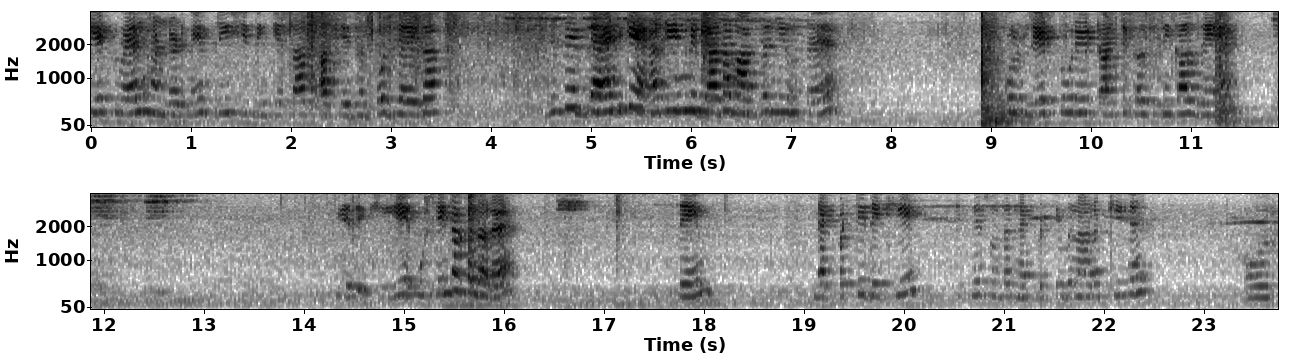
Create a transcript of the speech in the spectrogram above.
ये ट्वेल्व हंड्रेड में फ्री शिपिंग के साथ आपके घर पहुँच जाएगा। जैसे ब्रांड के है ना, जी इनमें ज़्यादा मार्जिन नहीं होता है। बिल्कुल रेट टू रेट आर्टिकल्स निकाल रहे हैं। ये देखिए, ये उसी का कलर है। सेम नेक पट्टी देखिए, कितनी सुंदर नेक पट्टी बना रखी है। और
